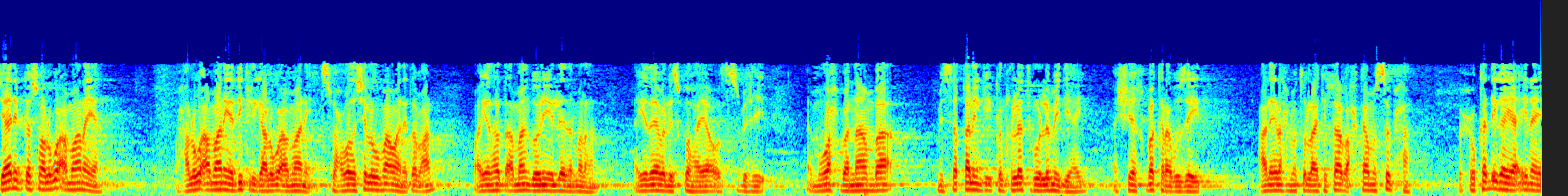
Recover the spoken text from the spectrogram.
jaanibkaas waa lagu ammaanaya waxaa lagu ammaanaya dikriga lagu ammaanaya tusbax wadasho laguma ammaanay dabcan. Waa iyad hadda ammaan gooniya leeda ma lahan. Iyadaaba la isku hayaa oo tusbixii ma wax bannaanba mise qalinka iyo calculatorku la mid yahay asheekh bakr abu zayd caleyh raxmat ullahi kitaab axkaam subxa wuxuu ka dhigayaa inay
